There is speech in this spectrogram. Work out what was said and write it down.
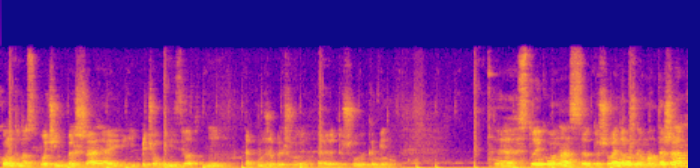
комната у нас очень большая, и почему бы не сделать в ней такую же большую э, душевую кабину. Э, стойка у нас душевая наружного монтажа,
